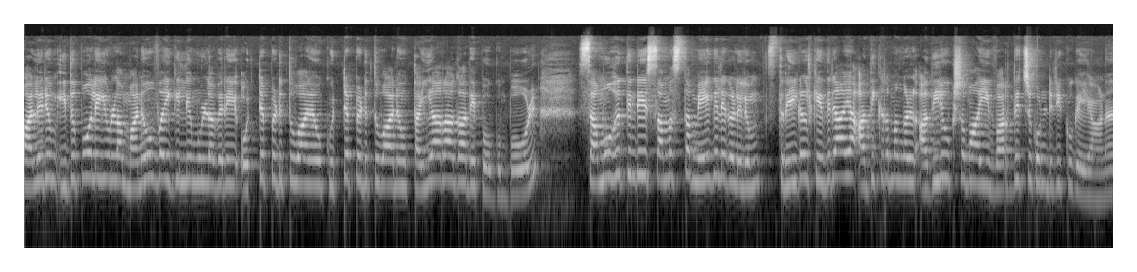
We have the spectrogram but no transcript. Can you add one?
പലരും ഇതുപോലെയുള്ള മനോവൈകല്യമുള്ളവരെ ഒറ്റപ്പെടുത്തുവാനോ കുറ്റപ്പെടുത്തുവാനോ തയ്യാറാകാതെ പോകുമ്പോൾ സമൂഹത്തിന്റെ സമസ്ത മേഖലകളിലും സ്ത്രീകൾക്കെതിരായ അതിക്രമങ്ങൾ അതിരൂക്ഷമായി വർദ്ധിച്ചു കൊണ്ടിരിക്കുകയാണ്.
